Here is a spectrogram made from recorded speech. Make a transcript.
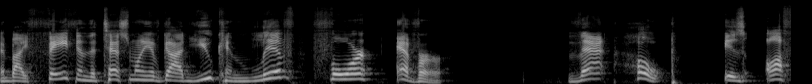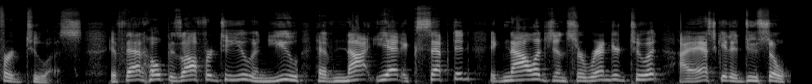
And by faith in the testimony of God, you can live forever. That hope is offered to us. If that hope is offered to you and you have not yet accepted, acknowledged, and surrendered to it, I ask you to do so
